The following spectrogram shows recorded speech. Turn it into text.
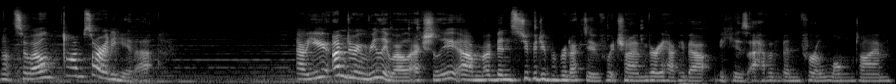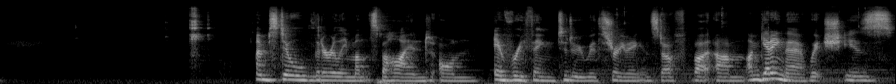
Not so well? Oh, I'm sorry to hear that. How are you? I'm doing really well, actually. Um, I've been super duper productive, which I'm very happy about because I haven't been for a long time. I'm still literally months behind on everything to do with streaming and stuff, but um, I'm getting there, which is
